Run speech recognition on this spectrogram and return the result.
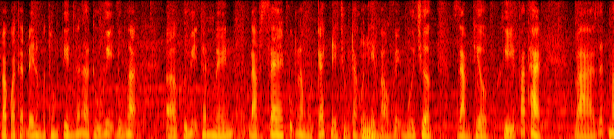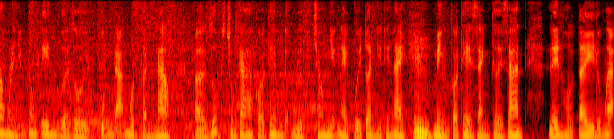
Và quả thật đây là một thông tin rất là thú vị đúng không ạ? Ờ, quý vị thân mến, đạp xe cũng là một cách để chúng ta có Ừ. thể bảo vệ môi trường, giảm thiểu khí phát thải và rất mong là những thông tin vừa rồi cũng đã một phần nào ờ, giúp chúng ta có thêm động lực trong những ngày cuối tuần như thế này. Ừ. Mình có thể dành thời gian lên Hồ Tây đúng không ạ?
